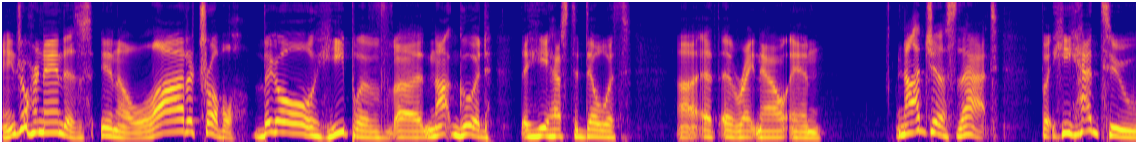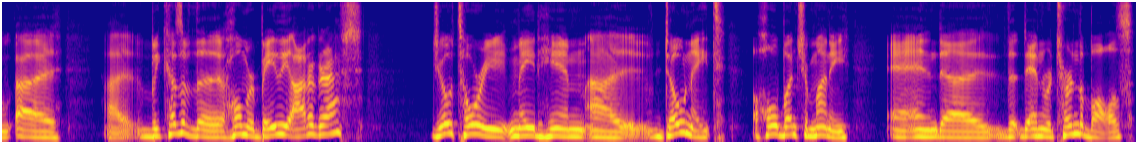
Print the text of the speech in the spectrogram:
Angel Hernandez in a lot of trouble, big old heap of uh, not good that he has to deal with uh, at, uh, right now, and not just that, but he had to, uh, uh, because of the Homer Bailey autographs, Joe Torre made him uh, donate a whole bunch of money and uh, the, and return the balls.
